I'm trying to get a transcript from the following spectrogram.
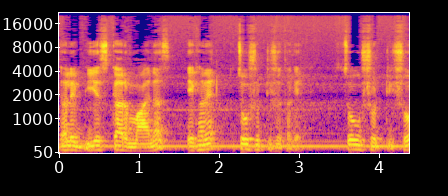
তাহলে বি স্কার মাইনাস এখানে চৌষট্টিশো থাকে। চৌষট্টিশো,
